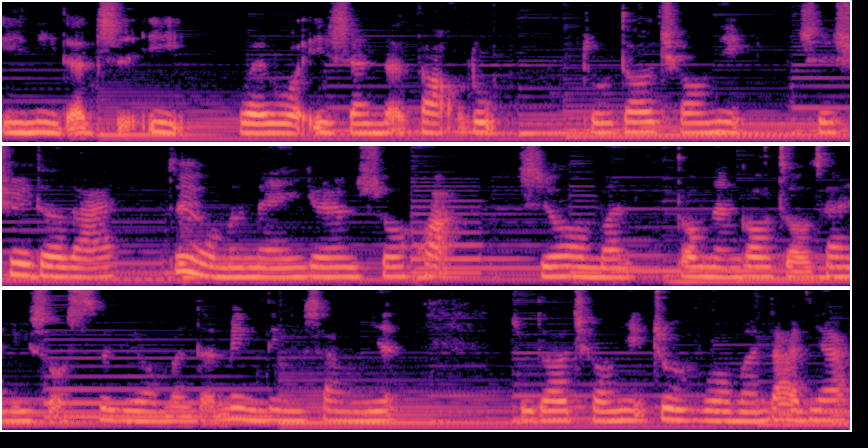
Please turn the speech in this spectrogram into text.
以你的旨意为我一生的道路。主都求你持续的来对我们每一个人说话，使我们都能够走在你所赐给我们的命定上面。主都求你祝福我们大家，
